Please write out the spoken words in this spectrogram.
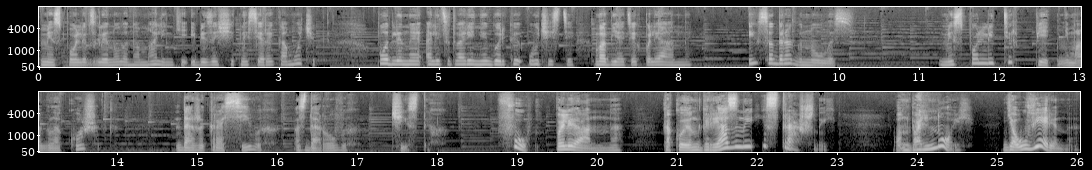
Мисс Полли взглянула на маленький и беззащитный серый комочек, подлинное олицетворение горькой участи в объятиях Полианны, и содрогнулась. Мисс Полли терпеть не могла кошек, даже красивых, здоровых, чистых. «Фу, Полианна, какой он грязный и страшный! Он больной!» Я уверена,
